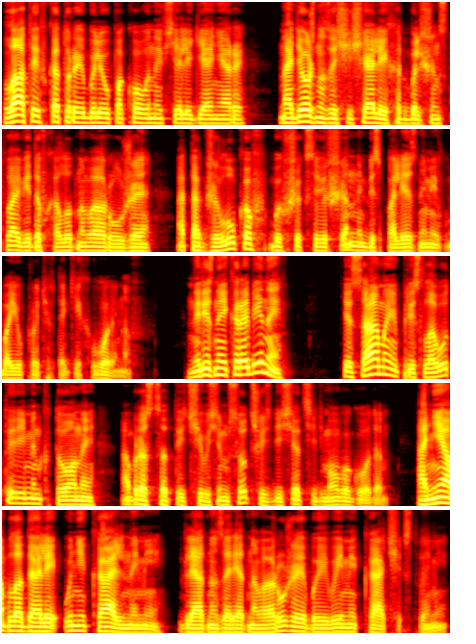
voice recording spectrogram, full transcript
Латы, в которые были упакованы все легионеры, надежно защищали их от большинства видов холодного оружия – а также луков, бывших совершенно бесполезными в бою против таких воинов. Нарезные карабины? Те самые пресловутые ремингтоны образца 1867 года. Они обладали уникальными для однозарядного оружия боевыми качествами.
